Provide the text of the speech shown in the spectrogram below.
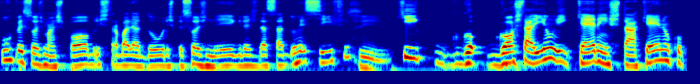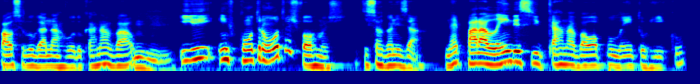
por pessoas mais pobres, trabalhadores, pessoas negras da cidade do Recife, Sim. que go- gostariam e querem estar, querem ocupar o seu lugar na rua do carnaval Uhum. e encontram outras formas de se organizar, né? Para além desse carnaval opulento, rico,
